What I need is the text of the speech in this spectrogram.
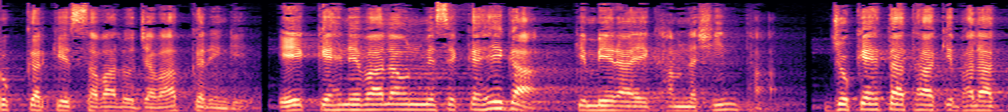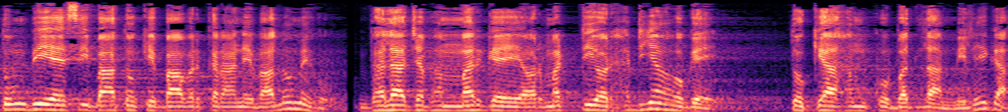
رک کر کے سوال و جواب کریں گے۔ ایک کہنے والا ان میں سے کہے گا کہ میرا ایک ہم نشین تھا۔ جو کہتا تھا کہ بھلا تم بھی ایسی باتوں کے باور کرانے والوں میں ہو۔ بھلا جب ہم مر گئے اور مٹی اور ہڈیاں ہو گئے، تو کیا ہم کو بدلہ ملے گا؟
